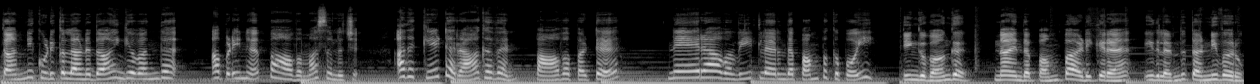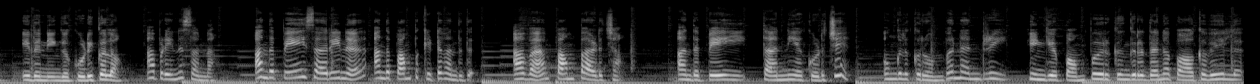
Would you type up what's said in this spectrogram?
தண்ணி குடிக்கலான்னு தான் இங்க வந்தேன். அப்படின்னு பாவமா சொல்லுச்சு. அத கேட்ட ராகவன் பாவப்பட்டு நேரா அவன் வீட்ல இருந்த பம்புக்கு போய் இங்க வாங்க நான் இந்த பம்ப அடிக்கிறேன் இதுல இருந்து தண்ணி வரும் இத நீங்க குடிக்கலாம். அப்படின்னு சொன்னான் அந்த பேய் சரின்னு அந்த பம்பு கிட்ட வந்தது. அவன் பம்ப அடிச்சான். அந்த பேய் தண்ணிய குடிச்சு உங்களுக்கு ரொம்ப நன்றி. இங்க பம்பு இருக்குங்கிறத நான் பார்க்கவே இல்ல.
